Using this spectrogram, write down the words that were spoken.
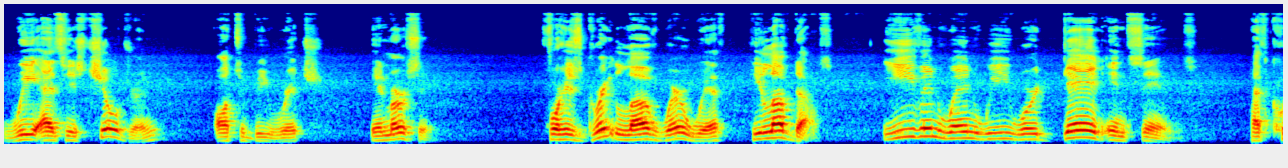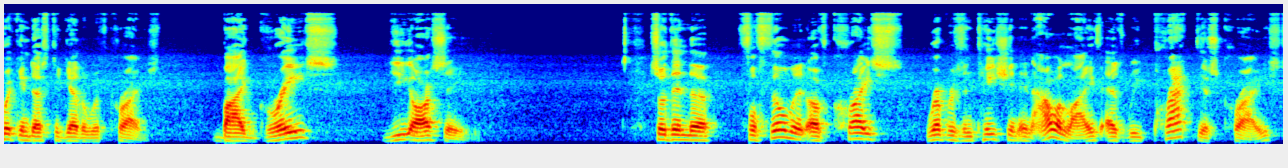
we as His children ought to be rich in mercy. For His great love wherewith He loved us, even when we were dead in sins, hath quickened us together with Christ. By grace ye are saved. So then, the fulfillment of Christ's representation in our life as we practice Christ,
